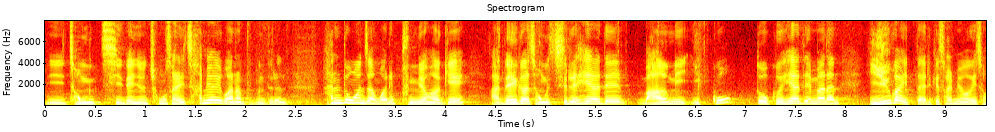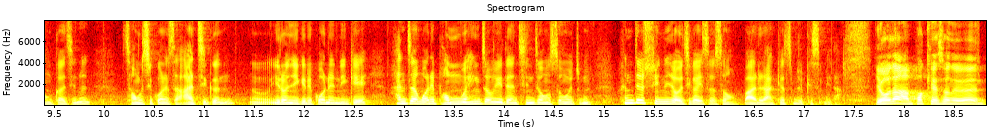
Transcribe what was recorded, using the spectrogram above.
이 정치 내년 총선에 참여에 관한 부분들은 한동훈 장관이 분명하게 아 내가 정치를 해야 될 마음이 있고 또 그 해야 될 만한 이유가 있다 이렇게 설명하기 전까지는 정치권에서 아직은 어, 이런 얘기를 꺼내는 게 한 장관의 법무 행정에 대한 진정성을 좀 흔들 수 있는 여지가 있어서 말을 아꼈으면 좋겠습니다. 여당 안팎에서는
